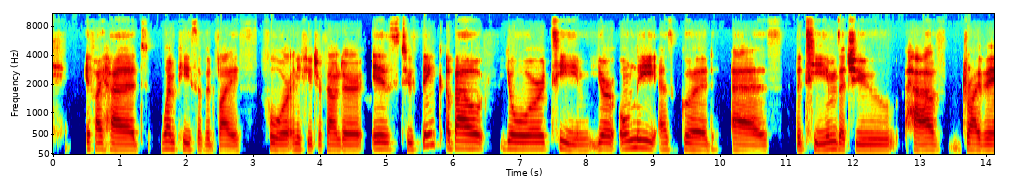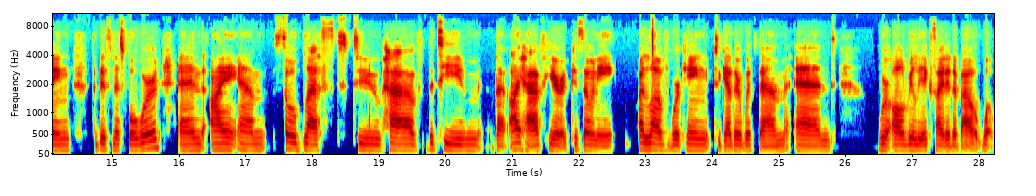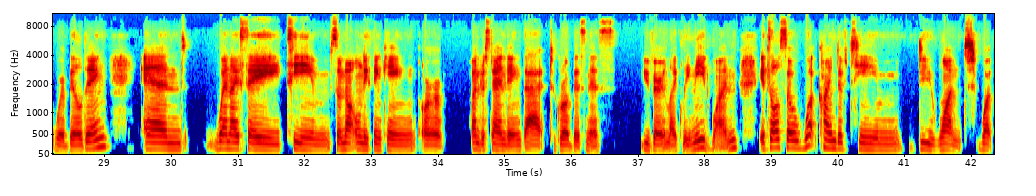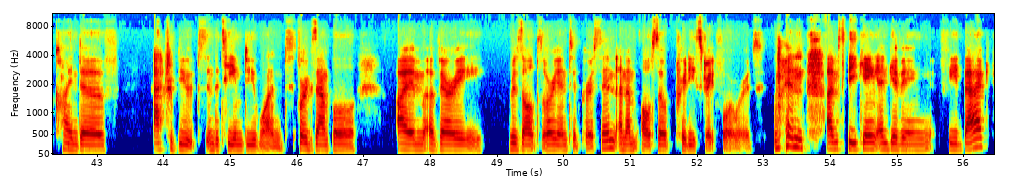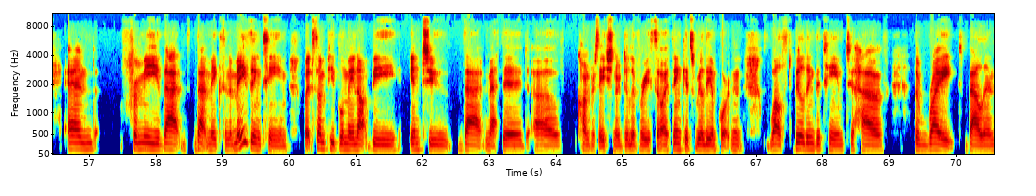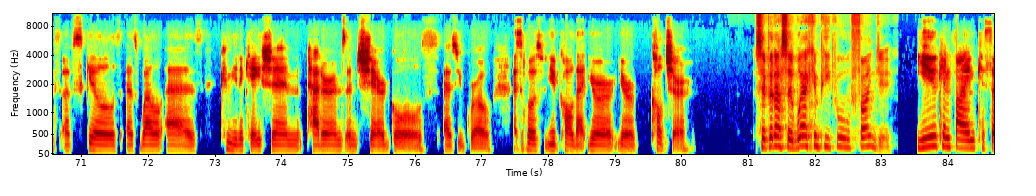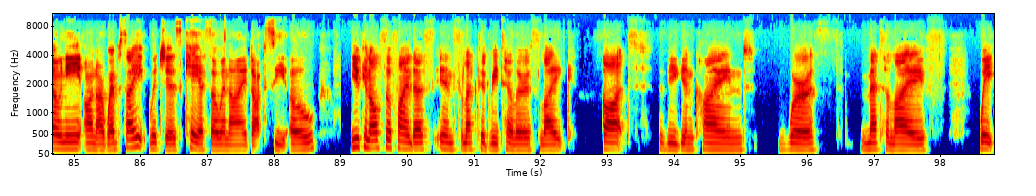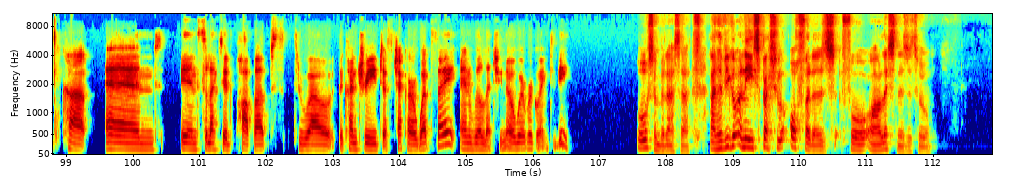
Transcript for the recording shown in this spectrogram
if I had one piece of advice for any future founder is to think about your team. You're only as good as the team that you have driving the business forward. And I am so blessed to have the team that I have here at Ksoni. I love working together with them, and we're all really excited about what we're building. And when I say team, so not only thinking or understanding that to grow a business, you very likely need one. It's also what kind of team do you want? What kind of attributes in the team do you want? For example, I'm a very results oriented person and I'm also pretty straightforward when I'm speaking and giving feedback and for me that that makes an amazing team but some people may not be into that method of conversation or delivery. So I think it's really important, whilst building the team, to have the right balance of skills as well as communication patterns and shared goals as you grow. I suppose you'd call that your your culture. So Vanessa, where can people find you? You can find Ksoni on our website, which is ksoni.co. You can also find us in selected retailers like Thought, the Vegan Kind, Worth, MetaLife, Wake Cup, and in selected pop ups throughout the country. Just check our website and we'll let you know where we're going to be. Awesome, Vanessa. And have you got any special offers for our listeners at all?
